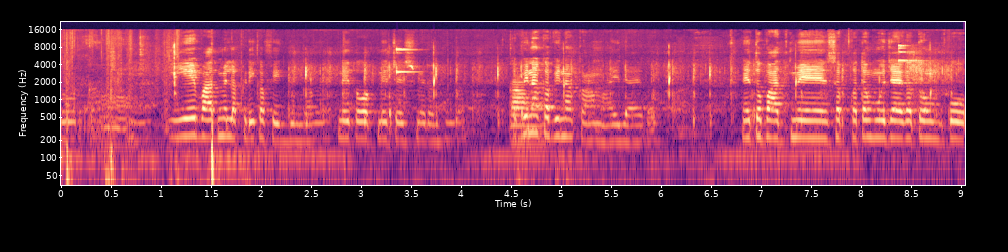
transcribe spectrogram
डोर का। ये बाद में लकड़ी का फेंक दूँगा मैं। नहीं तो अपने चेस्ट में रख दूँगा। कभी ना कभी ना काम आ ही जाएगा। नहीं तो बाद में सब खत्म हो जाएगा तो हमको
